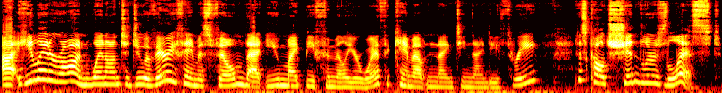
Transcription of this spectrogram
Uh, he later on went on to do a very famous film that you might be familiar with. It came out in 1993. It is called Schindler's List.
